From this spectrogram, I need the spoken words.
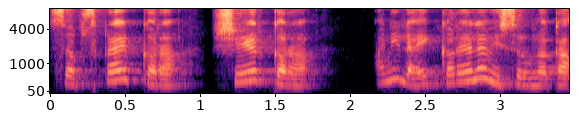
सबस्क्राईब करा शेअर करा आणि लाईक करायला विसरू नका.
